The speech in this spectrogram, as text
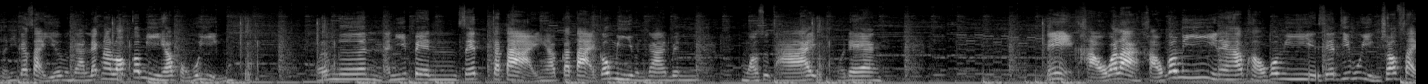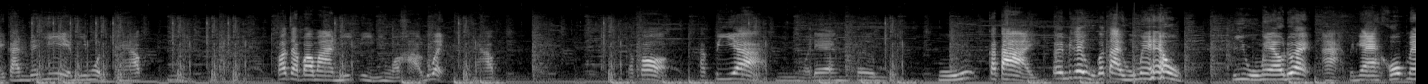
ตัวนี้ก็ใส่เยอะเหมือนกันแล็กนาล็อกก็มีครับของผู้หญิงเงิน อันนี้เป็นเซตกระต่ายครับกระต่ายก็มีเหมือนกันเป็นหัวสุดท้าย หัวแดง นี่เขาวะล่ะเขาก็มีนะครับ เขาก็มีเซตที่ผู้หญิงชอบใส่กันเท่ๆมีหมดนะครับก็จะประมาณนี้นี่มีหัวขาวด้วยนะครับ แล้วก็ทักเปียมีหัวแดงเติมหูกระต่ายเอ้ยไม่ใช่หูกระต่ายหูแมวมีหูแมวด้วยอะเป็นไงครบไหม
